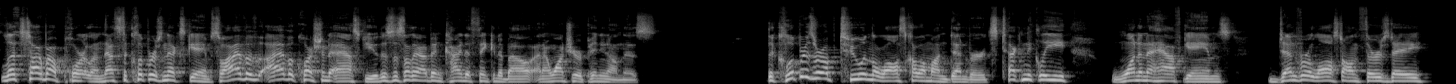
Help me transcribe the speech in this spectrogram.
Let's talk about Portland. That's the Clippers' next game. So I have a I have a question to ask you. This is something I've been kind of thinking about, and I want your opinion on this. The Clippers are up two in the loss column on Denver. It's technically one and a half games. Denver lost on Thursday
